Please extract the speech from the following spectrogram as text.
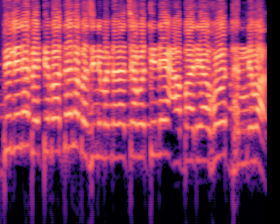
दिलेल्या भेटीबद्दल भजनी मंडळाच्या वतीने आभारी आहोत. धन्यवाद.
